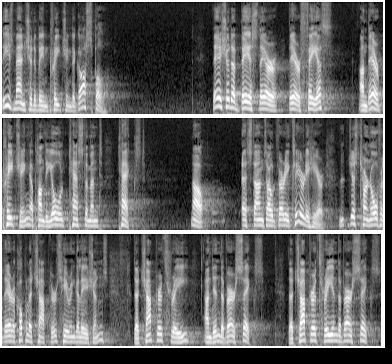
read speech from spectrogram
these men should have been preaching the gospel. They should have based their, their faith and their preaching upon the Old Testament text. Now, it stands out very clearly here. Just turn over there a couple of chapters here in Galatians, the chapter 3 and in the verse 6. The chapter 3 and the verse 6.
